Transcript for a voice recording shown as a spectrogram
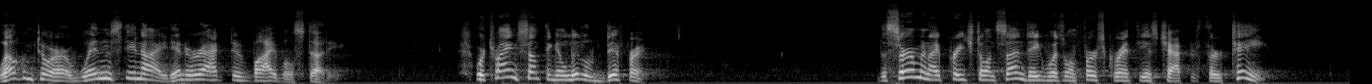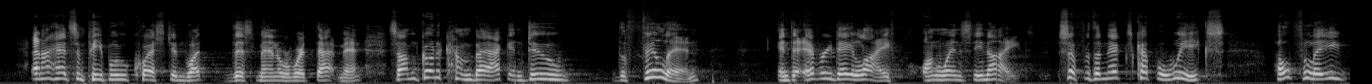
Welcome to our Wednesday night interactive Bible study. We're trying something a little different. The sermon I preached on Sunday was on 1 Corinthians chapter 13. And I had some people who questioned what this meant or what that meant. So I'm going to come back and do the fill in into everyday life on Wednesday night. So for the next couple weeks, hopefully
